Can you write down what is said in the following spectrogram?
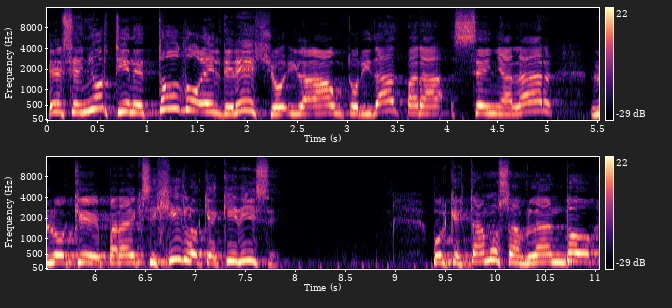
El Señor tiene todo el derecho y la autoridad para señalar lo que, para exigir lo que aquí dice. Porque estamos hablando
